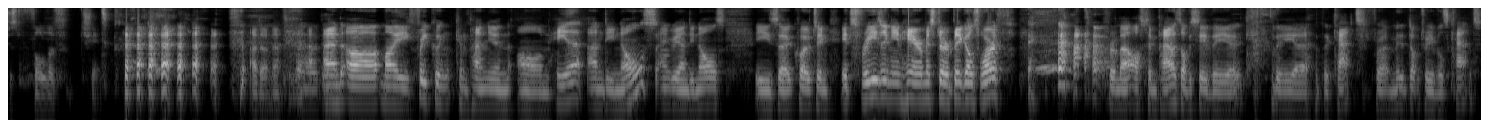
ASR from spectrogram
just full of shit. I don't know. Oh, and uh, my frequent companion on here, Andy Knowles, angry Andy Knowles, he's uh, quoting, "It's freezing in here, Mister Bigglesworth." From uh, Austin Powers, obviously the uh, the uh, the cat from Doctor Evil's cat,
